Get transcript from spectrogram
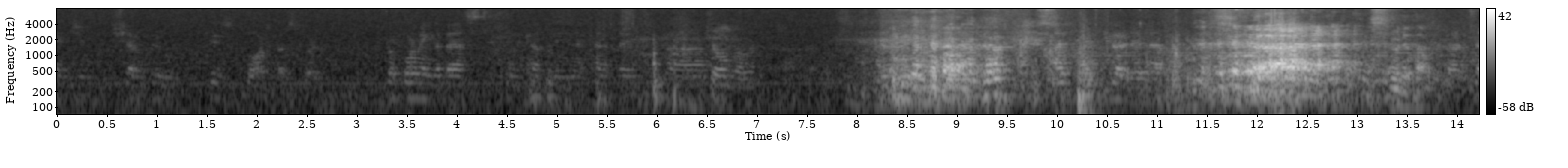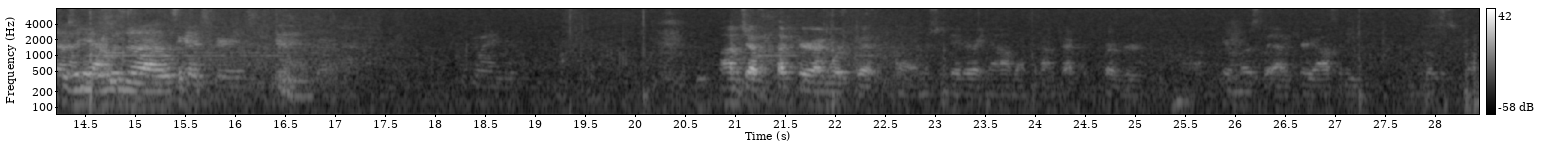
engine to show who whose blog posts were performing the best in the company and that kind of thing. Um, Joel Miller. I I coded it out. Who'd have thought? But uh, yeah, it was uh, it was a good experience. I'm Jeff Pepker. I work with uh, Mission Data right now. I'm on contract with Kroger. Um, here mostly out of curiosity. We'll just go on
